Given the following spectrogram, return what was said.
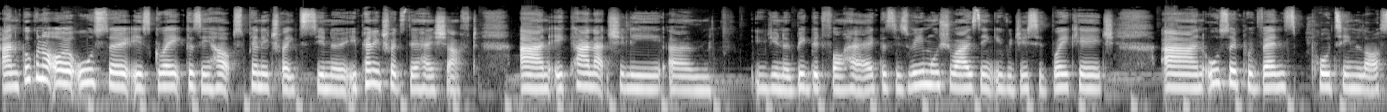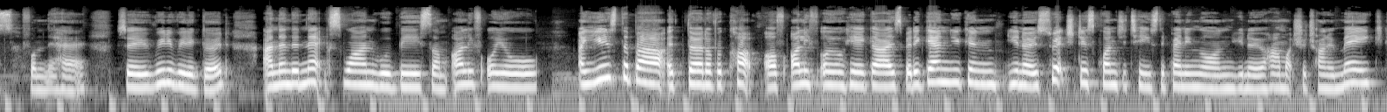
And coconut oil also is great because it helps penetrates you know it penetrates the hair shaft. And it can actually um, you know be good for hair because it's really moisturizing it reduces breakage and also prevents protein loss from the hair. So really really good. And then the next one will be some olive oil. I used about a third of a cup of olive oil here guys but again you can you know switch these quantities depending on you know how much you're trying to make.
